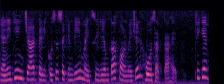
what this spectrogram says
यानी कि इन चार तरीकों से सेकेंडरी माइसिलियम का फॉर्मेशन हो सकता है। ठीक है?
